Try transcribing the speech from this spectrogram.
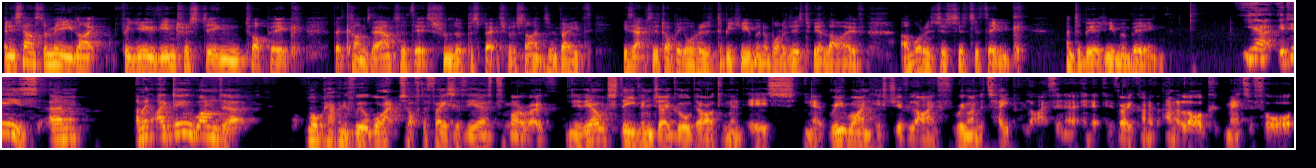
And it sounds to me like for you, the interesting topic that comes out of this from the perspective of science and faith is actually the topic of what it is to be human and what it is to be alive and what it is just to think and to be a human being. Yeah, it is. Um, I mean, I do wonder what would happen if we were wiped off the face of the earth tomorrow. You know, the old Stephen Jay Gould argument is, you know, rewind history of life, rewind the tape of life in a, in a, in a very kind of analog metaphor,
